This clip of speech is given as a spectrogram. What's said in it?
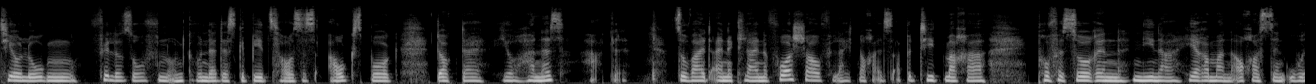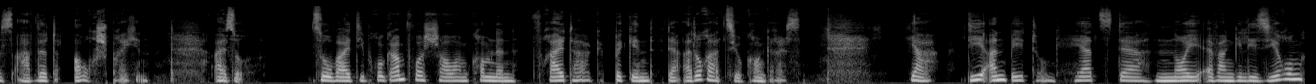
Theologen, Philosophen und Gründer des Gebetshauses Augsburg, Dr. Johannes Hartl. Soweit eine kleine Vorschau, vielleicht noch als Appetitmacher. Professorin Nina Heremann, auch aus den USA, wird auch sprechen. Also, soweit die Programmvorschau. Am kommenden Freitag beginnt der Adoratio-Kongress. Ja, die Anbetung, Herz der Neuevangelisierung.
